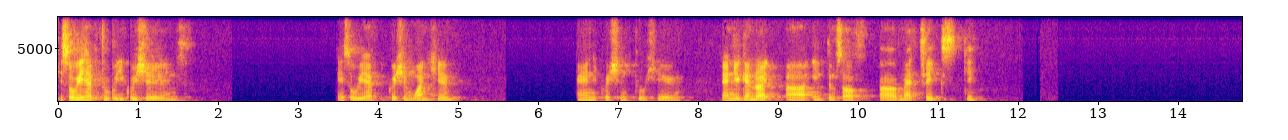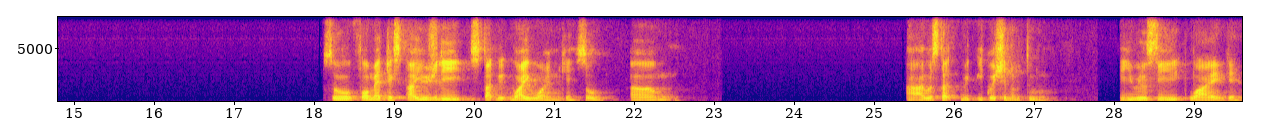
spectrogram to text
Okay, so we have two equations. Okay, so we have equation one here and equation two here. And you can write uh, in terms of uh, matrix. Okay. So for matrix, I usually start with y1. Okay, so um, I will start with equation number two. You will see y. Okay.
